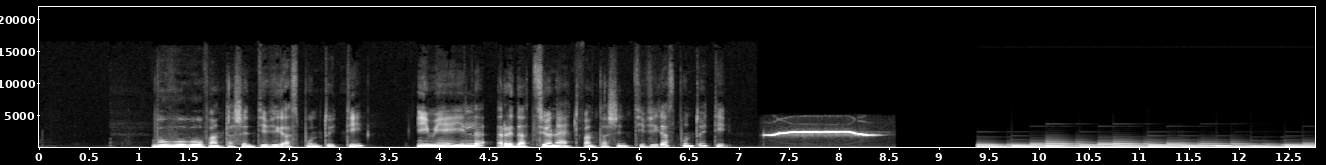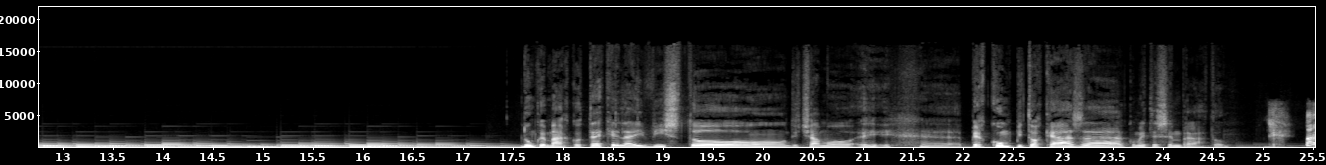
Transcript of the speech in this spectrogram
www.fantascientificast.it Email redazione at fantascientificast.it Dunque Marco, te che l'hai visto, diciamo, eh, eh, per compito a casa, come ti è sembrato?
